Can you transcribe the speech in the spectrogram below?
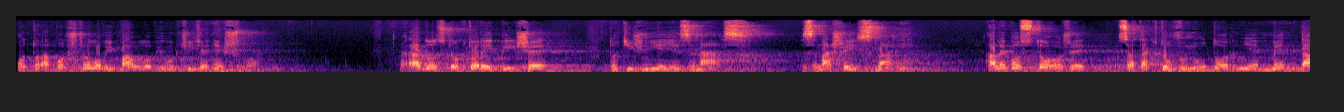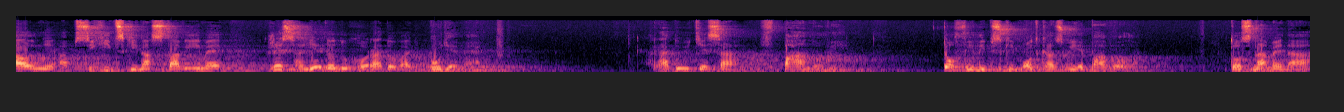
O to apoštolovi Pavlovi určite nešlo. Radosť, o ktorej píše, totiž nie je z nás, z našej snahy, alebo z toho, že sa takto vnútorne, mentálne a psychicky nastavíme, že sa jednoducho radovať budeme. Radujte sa v pánovi. To Filipským odkazuje Pavol. To znamená,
